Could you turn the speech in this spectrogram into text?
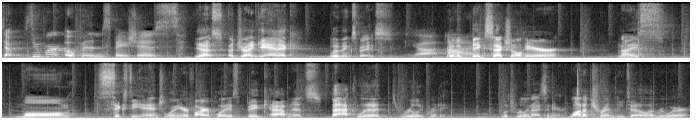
So super open, spacious. Yes, a gigantic living space. Yeah. We have a I- big sectional here, nice, long, 60 inch linear fireplace, big cabinets, backlit. It's really pretty. Looks really nice in here. A lot of trim detail everywhere.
